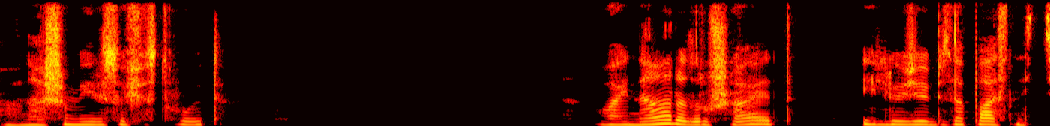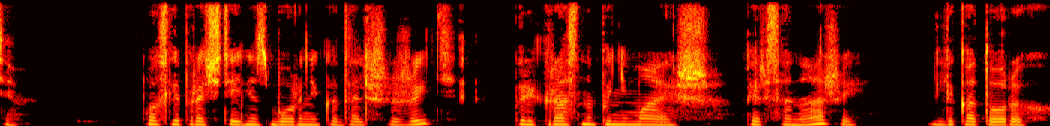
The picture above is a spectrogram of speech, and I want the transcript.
в нашем мире существуют. Война разрушает иллюзию безопасности. После прочтения сборника «Дальше жить» прекрасно понимаешь персонажей, для которых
